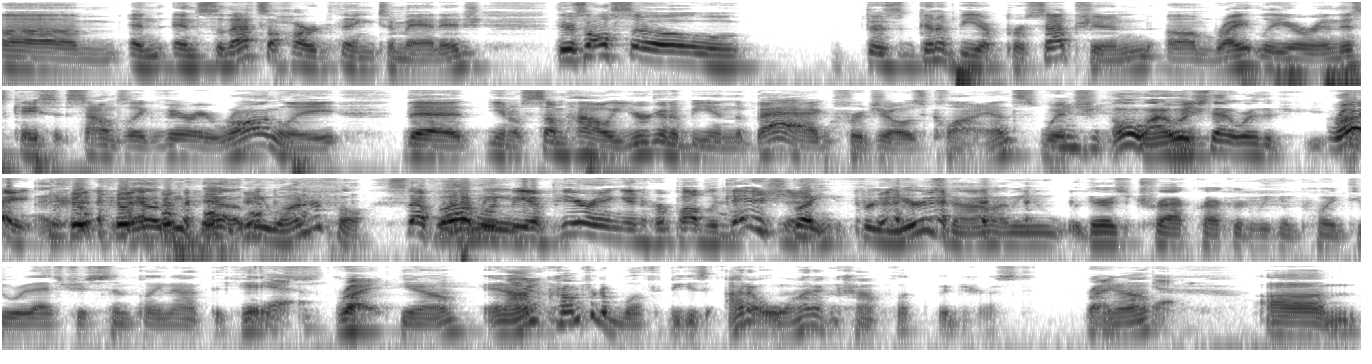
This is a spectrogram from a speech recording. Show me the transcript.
Um, and, and so that's a hard thing to manage. There's also there's going to be a perception, um, rightly or in this case, it sounds like very wrongly, that you know somehow you're going to be in the bag for Joe's clients, which oh, I I wish mean- that were the Right. that would be that would be wonderful. Steph Well, I Webb would be appearing in her publication. But for years now, I mean, there's a track record we can point to where that's just simply not the case. Yeah. right. You know, and I'm Yeah. comfortable with it because I don't want a conflict of interest. Right. You know, Yeah. um,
